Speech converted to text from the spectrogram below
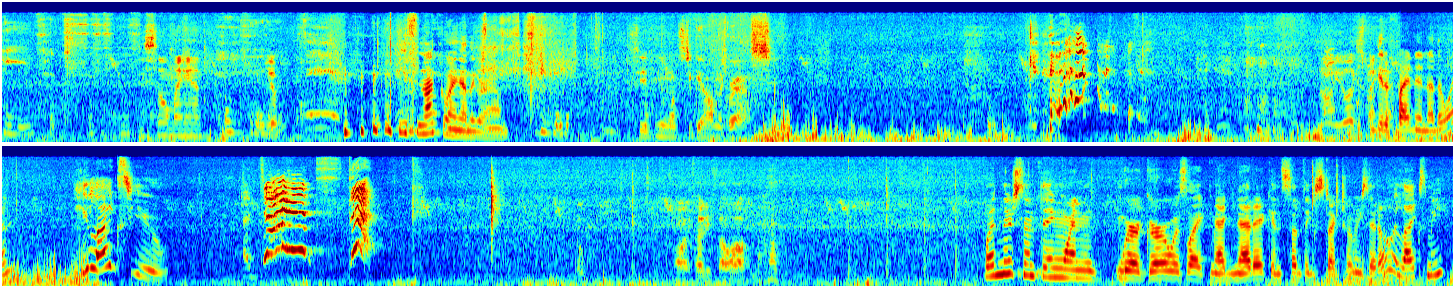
You still in my hand? Yep. He's not going on the ground. See if he wants to get on the grass. No, he likes my You gonna hand. find another one? He likes you. A giant stick. Oh, I thought he fell off. Wasn't there something when where a girl was like magnetic and something stuck to him? He said, "Oh, he likes me.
